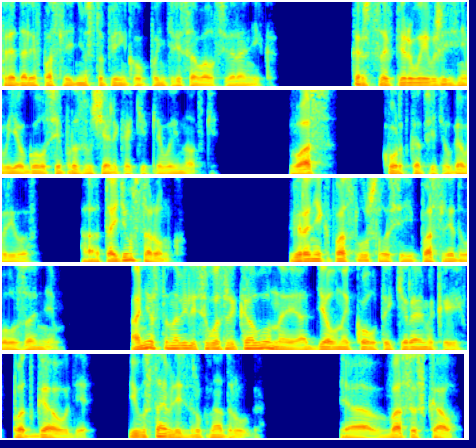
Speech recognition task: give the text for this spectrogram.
Преодолев последнюю ступеньку, поинтересовалась Вероника. Кажется, впервые в жизни в ее голосе прозвучали кокетливые нотки. «Вас?» – коротко ответил Гаврилов. «Отойдем в сторонку». Вероника послушалась и последовала за ним. Они остановились возле колонны, отделанной колотой керамикой под Гауди, и уставились друг на друга. «Я вас искал»,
